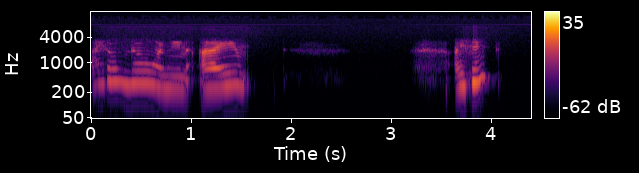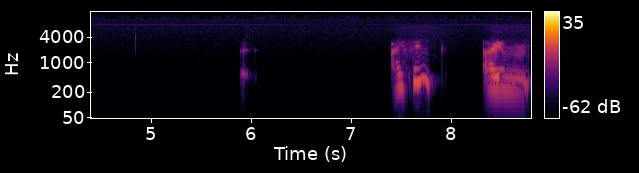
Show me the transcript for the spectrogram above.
I don't know. I mean, I I think I think I'm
